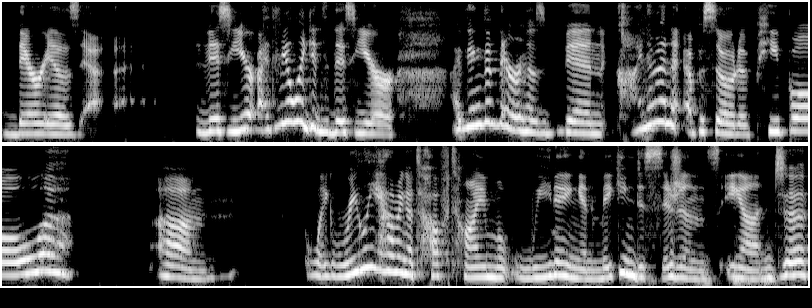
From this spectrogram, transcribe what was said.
there is uh, this year. I feel like it's this year. I think that there has been kind of an episode of people um, like really having a tough time leading and making decisions and uh,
